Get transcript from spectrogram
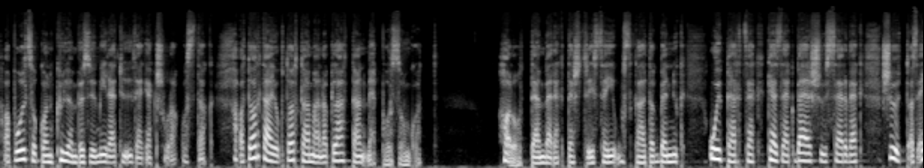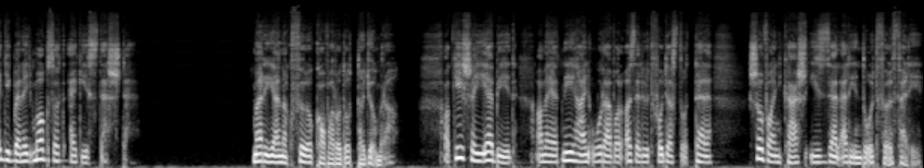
A polcokon különböző méretű üvegek sorakoztak. A tartályok tartalmának láttán megporzongott. Halott emberek testrészei úszkáltak bennük, új percek, kezek, belső szervek, sőt, az egyikben egy magzat egész teste. Mariának fölkavarodott a gyomra. A kései ebéd, amelyet néhány órával azelőtt fogyasztott el, sovanykás ízzel elindult fölfelé.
